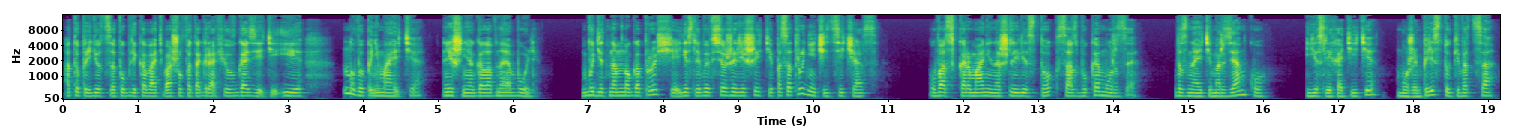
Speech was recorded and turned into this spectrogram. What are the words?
А то придется опубликовать вашу фотографию в газете и, ну вы понимаете, лишняя головная боль. Будет намного проще, если вы все же решите посотрудничать сейчас. У вас в кармане нашли листок с азбукой Морзе. Вы знаете морзянку? Если хотите, можем перестукиваться».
